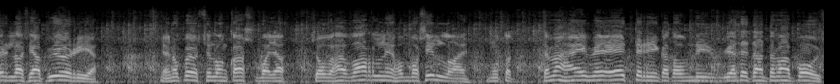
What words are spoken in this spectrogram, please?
erilaisia pyöriä. Ja nopeus silloin kasvaa ja se on vähän vaarallinen homma sillä lailla, mutta tämähän ei mene eetteriin, kato, niin jätetään tämä pois.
